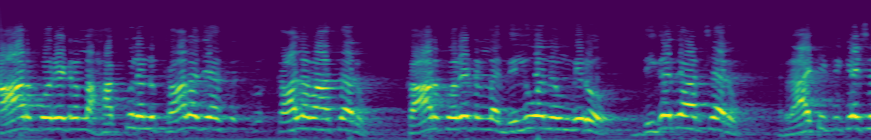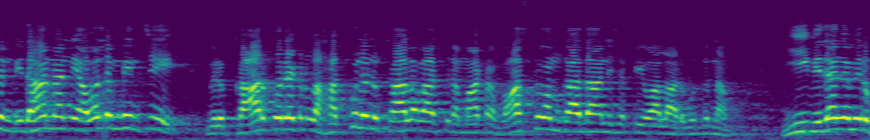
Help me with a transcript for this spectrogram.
కార్పొరేటర్ల హక్కులను కాల కాల రాశారు కార్పొరేటర్ల విలువను మీరు దిగజార్చారు. రాటిఫికేషన్ విధానాన్ని అవలంబించి మీరు కార్పొరేటర్ల హక్కులను కాలరాసిన మాట వాస్తవం కాదా అని చెప్పి వాళ్ళు అడుగుతున్నాం. ఈ విధంగా మీరు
